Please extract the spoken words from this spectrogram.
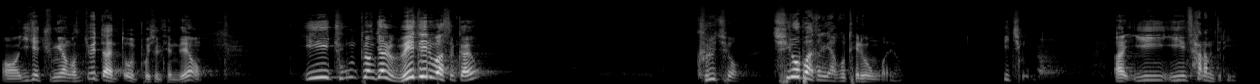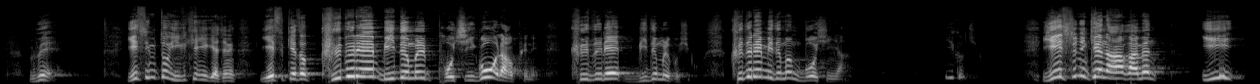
어, 이게 중요한 것은 좀 이따 또 보실 텐데요. 이 중풍병자를 왜 데려왔을까요? 그렇죠. 치료받으려고 데려온 거예요. 이 친구, 아, 이, 이 사람들이 왜? 예수님 또 이렇게 얘기하잖아요. 예수께서 그들의 믿음을 보시고 라고 표현해요. 그들의 믿음을 보시고. 그들의 믿음은 무엇이냐? 이거죠. 예수님께 나아가면 이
